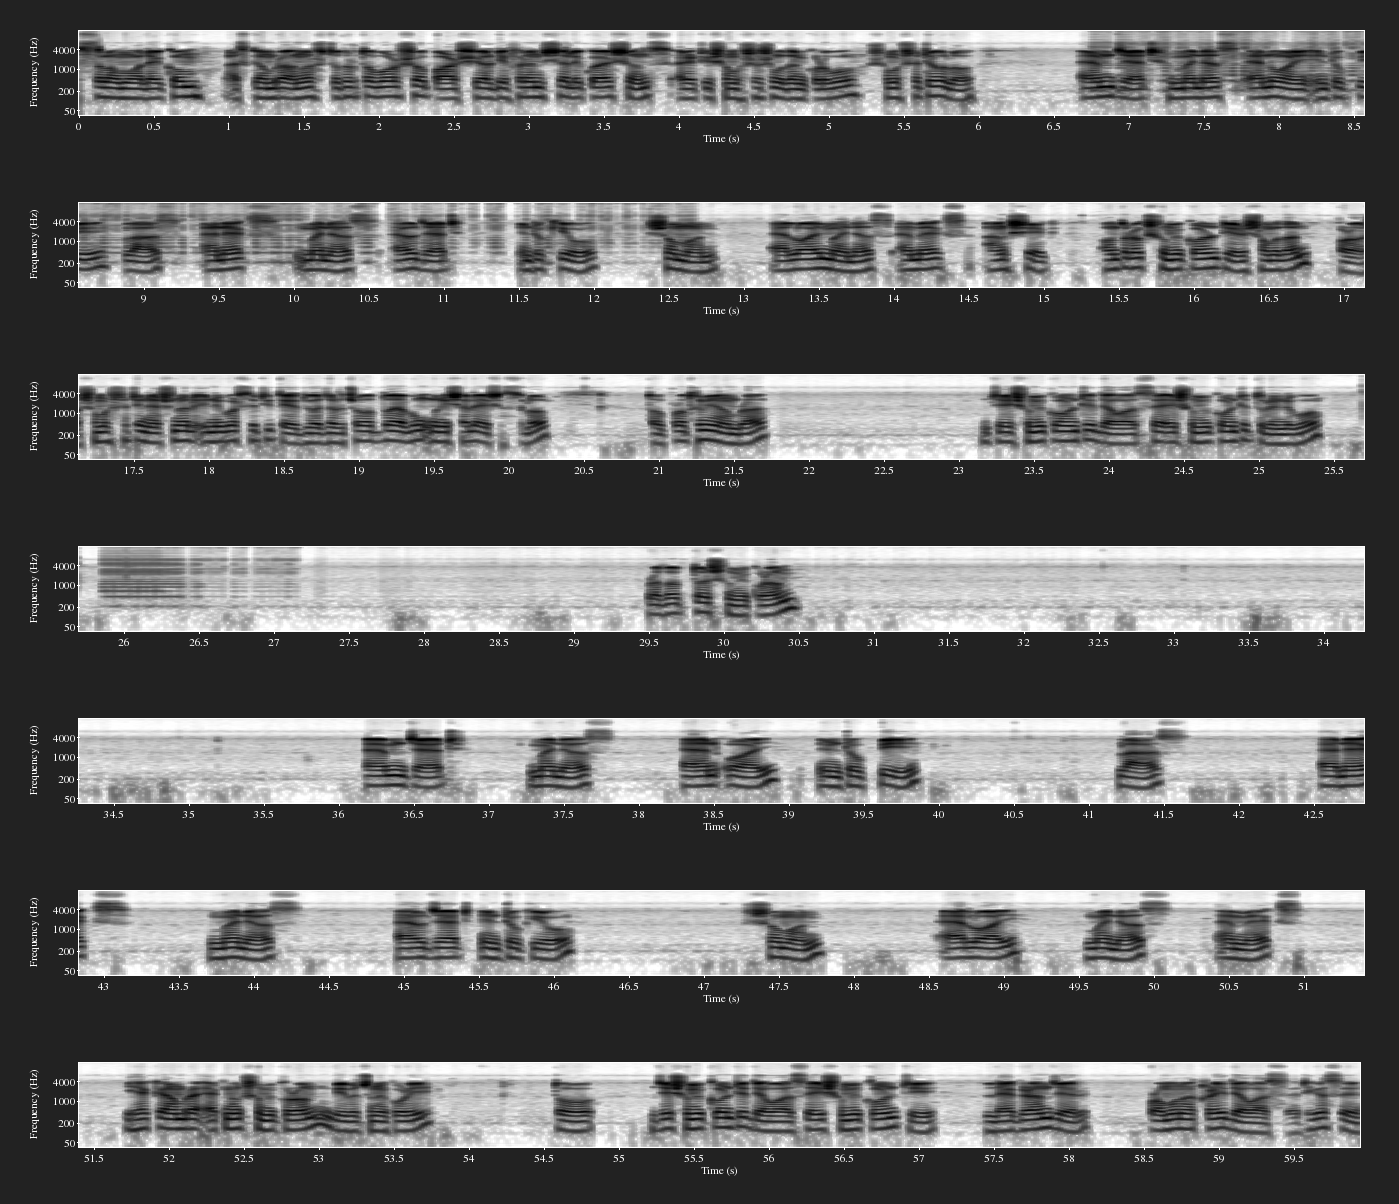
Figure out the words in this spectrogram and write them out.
আসসালামু আলাইকুম। আজকে আমরা অনার্স চতুর্থ বর্ষ পার্শিয়াল ডিফারেন্সিয়াল ইকুয়েশনস এর একটি সমস্যার সমাধান করব। সমস্যাটি হলো M Z minus N Y into P plus N X minus L Z into Q সমান L Y minus M X আংশিক অন্তরক সমীকরণটির সমাধান করো। সমস্যাটি ন্যাশনাল ইউনিভার্সিটিতে দু হাজার চোদ্দ এবং উনিশ সালে এসেছিল। তো প্রথমে আমরা যে সমীকরণটি দেওয়া আছে, এই সমীকরণটি তুলে নেব। প্রদত্ত সমীকরণ। M Z minus N Y into P plus N X minus L Z into Q সমান L Y minus M X ইহাকে আমরা এক নং সমীকরণ বিবেচনা করি। তো যে সমীকরণটি দেওয়া আছে, এই সমীকরণটি ল্যাগ্রাঞ্জের প্রমাণ আকারেই দেওয়া আছে, ঠিক আছে?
